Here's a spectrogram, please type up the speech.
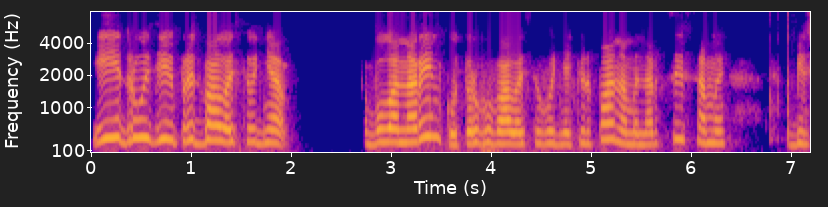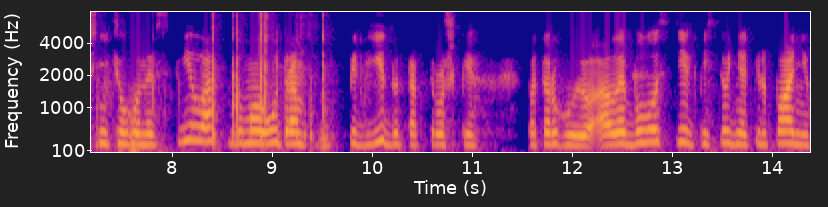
І, друзі, придбала сьогодні, була на ринку, торгувала сьогодні тюльпанами, нарцисами. Більш нічого не вспіла. Думаю, утром під'їду, так трошки поторгую. Але було стільки сьогодні тюльпанів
